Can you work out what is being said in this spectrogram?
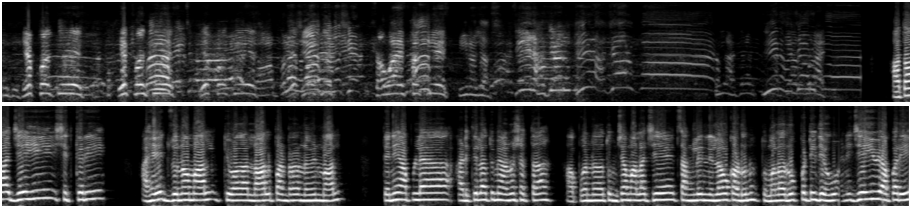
आणि अठ्ठावीस एकोणतीस एकोणतीस एकोणतीस सव्वा एकोणतीस. तीन हजार. तीन हजार तीन हजार तीन हजार आता जेही शेतकरी आहे जुना माल किंवा लाल पांढरा नवीन माल त्यांनी आपल्या आडतीला तुम्ही आणू शकता. आपण तुमच्या मालाचे चांगले निलाव काढून तुम्हाला रोखपट्टी देऊ. आणि जेही व्यापारी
